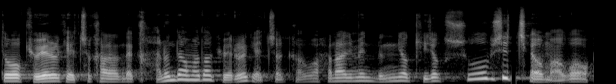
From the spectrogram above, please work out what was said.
또 교회를 개척하는데 가는 데마다 교회를 개척하고 하나님의 능력, 기적 수없이 체험하고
